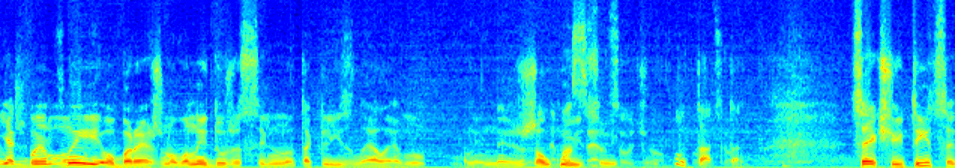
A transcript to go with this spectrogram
якби ми обережно, вони дуже сильно так лізли, але ну, вони не Нема жалкують сенсу цього. Ну так, так. Це якщо йти, це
